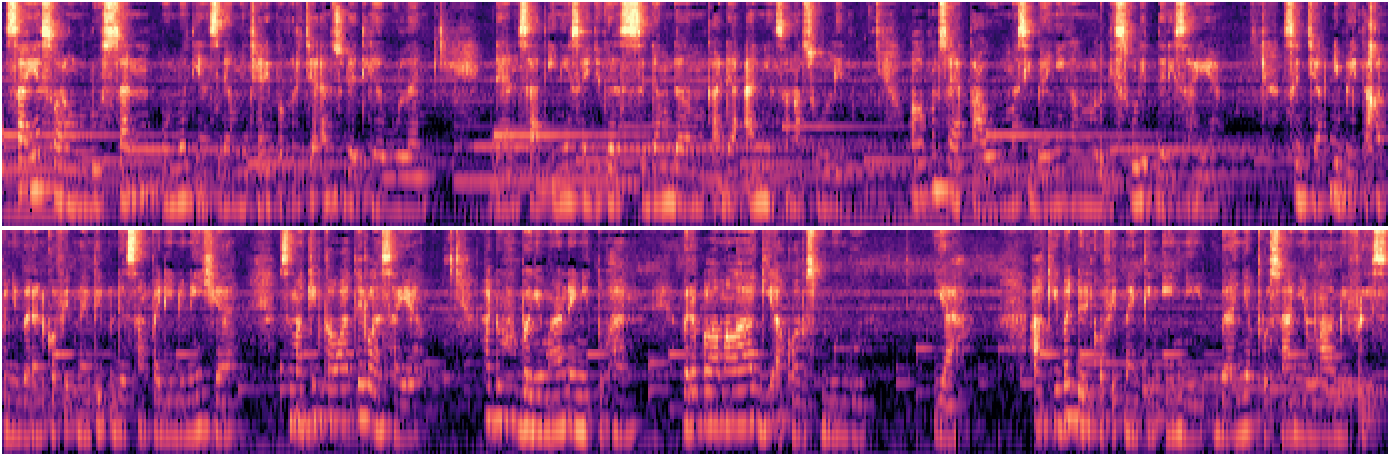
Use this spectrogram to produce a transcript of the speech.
Saya seorang lulusan UNUT yang sedang mencari pekerjaan sudah tiga bulan. Dan saat ini saya juga sedang dalam keadaan yang sangat sulit. Walaupun saya tahu masih banyak yang lebih sulit dari saya. Sejak diberitakan penyebaran COVID-19 udah sampai di Indonesia, semakin khawatirlah saya. Aduh, bagaimana ini Tuhan? Berapa lama lagi aku harus menunggu? Ya, akibat dari COVID-19 ini, banyak perusahaan yang mengalami freeze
